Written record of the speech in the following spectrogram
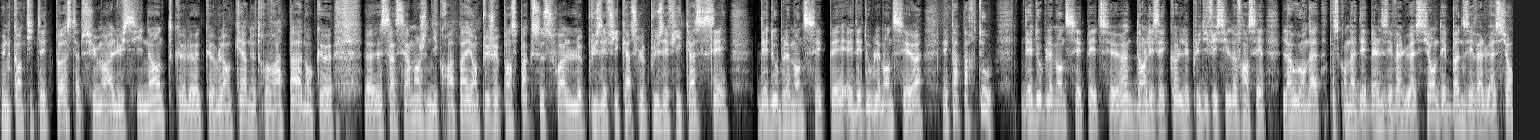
une quantité de postes absolument hallucinante que que Blanquer ne trouvera pas. Donc sincèrement, je n'y crois pas. Et en plus, je pense pas que ce soit le plus efficace. Le plus efficace, c'est dédoublement de CP et dédoublement de CE1, et pas partout. Dédoublement de CP et de CE1 dans les écoles les plus difficiles de France. Et là où on a, parce qu'on a des belles évaluations, des bonnes évaluations,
